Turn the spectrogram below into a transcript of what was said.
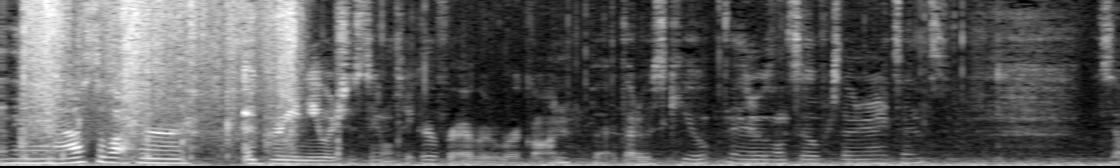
And then I also got her a greenie, which this thing will take her forever to work on. But I thought it was cute. And it was on sale for 79 cents. So.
